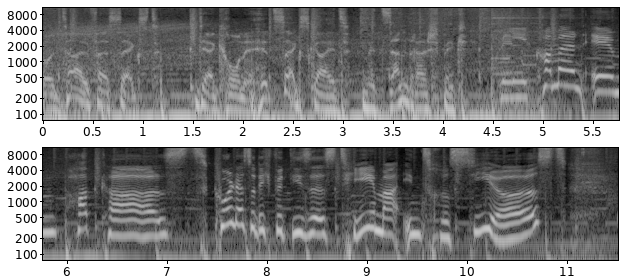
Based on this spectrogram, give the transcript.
Total versext. Der Krone Hit Sex Guide mit Sandra Spick. Willkommen im Podcast. Cool, dass du dich für dieses Thema interessierst.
